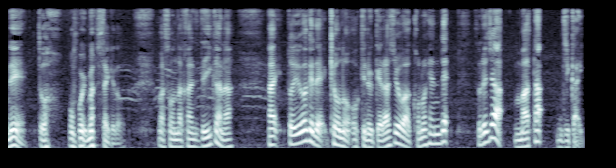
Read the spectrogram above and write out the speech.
ねえ、と思いましたけど。まあそんな感じでいいかな。はい。というわけで、今日の起き抜けラジオはこの辺で、それじゃあ、また次回。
